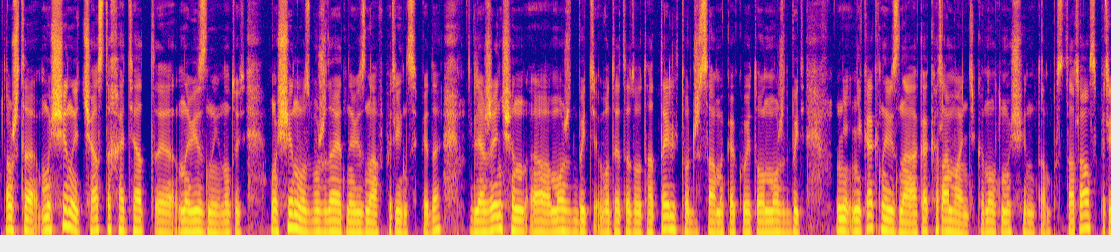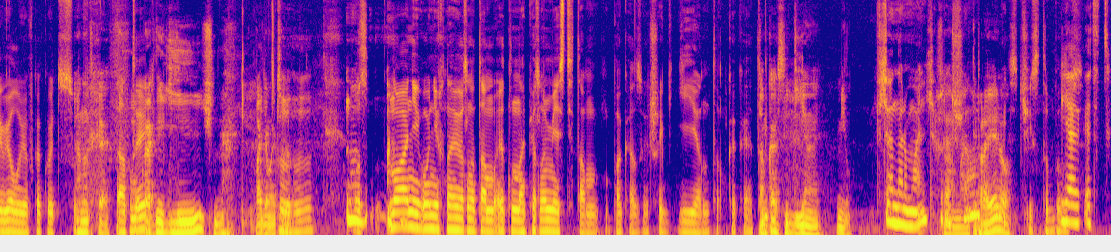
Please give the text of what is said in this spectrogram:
Потому что мужчины часто хотят э, новизны. Ну, то есть мужчину возбуждает новизна, в принципе, да. Для женщин э, может быть вот этот вот отель, тот же самый какой-то, он может быть не, не как новизна, а как романтика. Ну, вот мужчина там постарался, привел ее в какой-то Она такая, фу, отель. как не гигиенично. Пойдем отсюда. Угу. Ну, вот, ну, они, у них, наверное, там это на первом месте там показывает, что гигиена там какая-то. Там как с гигиеной, Мил? Все нормально, Всё хорошо. Нормально. Ты проверил? Чисто было. Я этот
